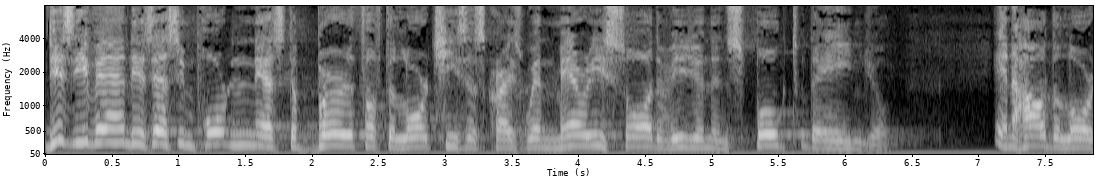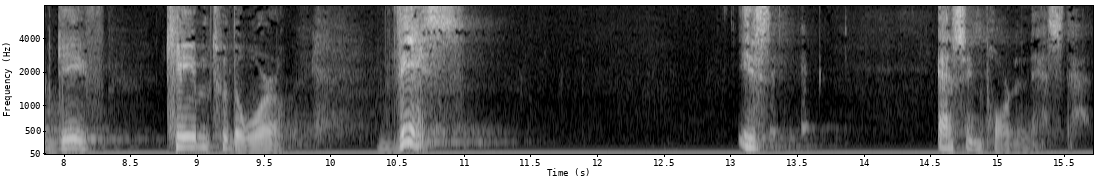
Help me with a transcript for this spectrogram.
This event is as important as the birth of the Lord Jesus Christ when Mary saw the vision and spoke to the angel and how the Lord gave came to the world. This is as important as that.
